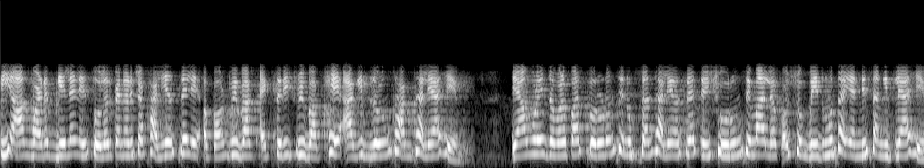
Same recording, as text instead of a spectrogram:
ती आग वाढत गेल्याने सोलर पॅनलच्या खाली असलेले अकाउंट विभाग ॲक्सेरीज विभाग हे आगीत जळून खाक झाले आहे. त्यामुळे जवळपास करोडोंचे नुकसान झाले असल्याचे शोरूमचे मालक अशोक बेदमुथा यांनी सांगितले आहे.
